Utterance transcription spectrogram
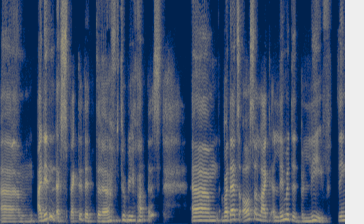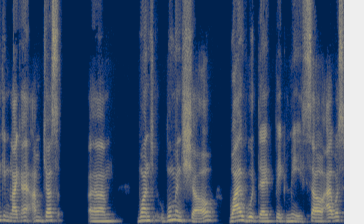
um, I didn't expect it, uh, to be honest. Um, but that's also like a limited belief, thinking like I, I'm just um, one woman show. Why would they pick me? So I was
